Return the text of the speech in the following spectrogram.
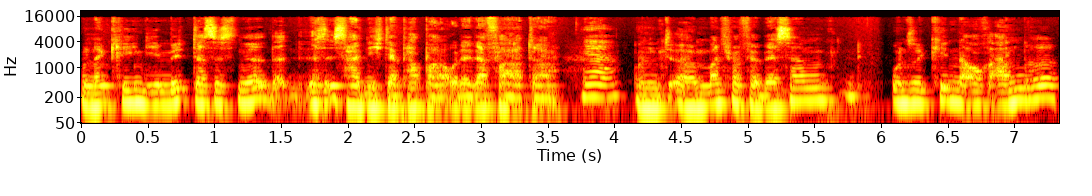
und dann kriegen die mit, dass es ne, das ist halt nicht der Papa oder der Vater. Ja. Und äh, manchmal verbessern unsere Kinder auch andere,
